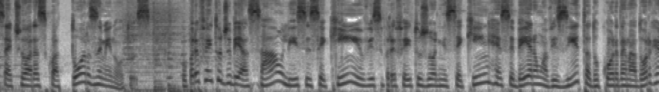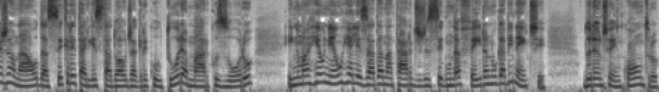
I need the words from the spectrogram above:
7 horas 14 minutos. O prefeito de Biaçá, Ulisses Sequim, e o vice-prefeito Jones Sequim receberam a visita do coordenador regional da Secretaria Estadual de Agricultura, Marcos Ouro, em uma reunião realizada na tarde de segunda-feira no gabinete. Durante o encontro,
